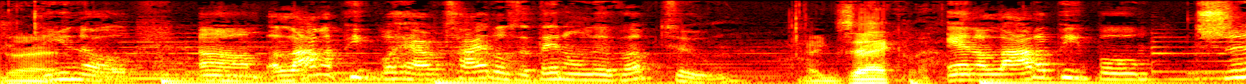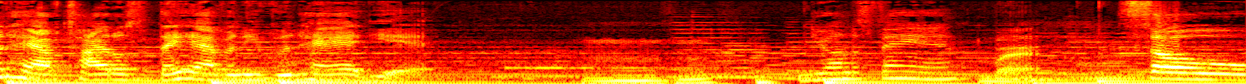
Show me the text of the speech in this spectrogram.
Right. You know, um, a lot of people have titles that they don't live up to. Exactly. And a lot of people should have titles that they haven't even had yet. hmm You understand? Right. So,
